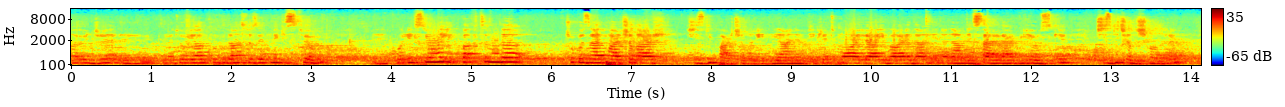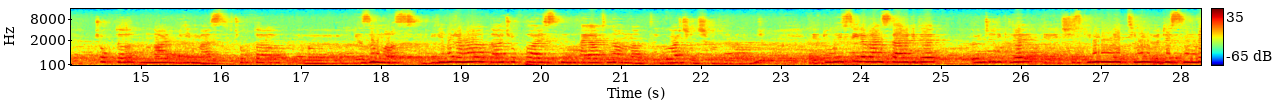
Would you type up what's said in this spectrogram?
ama önce e, küratöryel kurgudan söz etmek istiyorum. E, koleksiyona ilk baktığımda çok özel parçalar, çizgi parçalarıydı. Yani Fikret Mualla'yı var eden en önemli eserler biliyoruz ki çizgi çalışmaları. Çok da bunlar bilinmez, çok da e, yazılmaz, bilinir ama daha çok Paris'in hayatını anlattığı guaj çalışmaları vardır. E, dolayısıyla ben sergide öncelikle e, çizginin ve tinin ötesinde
